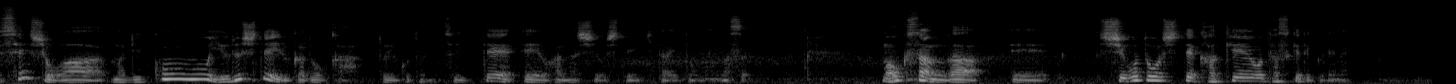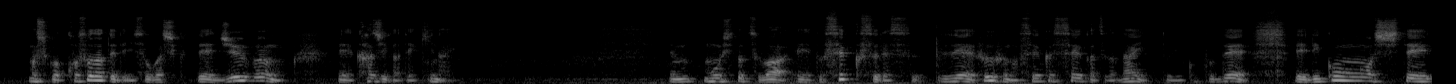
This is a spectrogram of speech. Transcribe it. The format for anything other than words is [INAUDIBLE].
聖書は、まあ、離婚を許しているかどうかということについて、えー、お話をしていきたいと思います。まあ、奥さんが、えー、仕事をして家計を助けてくれないもしくは子育てで忙しくて十分、えー、家事ができないもう一つは、えーと、セックスレスで夫婦の生活生活がないということで、えー、離婚をして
